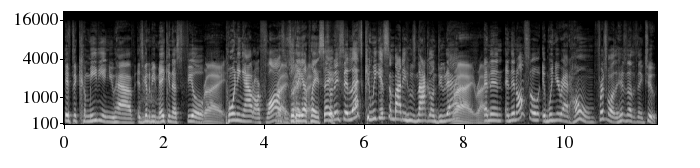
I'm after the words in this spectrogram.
if the comedian you have is going to be mm. making us feel Right. pointing out our flaws. Right, and So they got to right. play it safe. So they said, "Let's can we get somebody who's not going to do that?" Right, right. And then and then also when you're at home, first of all, here's another thing too.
